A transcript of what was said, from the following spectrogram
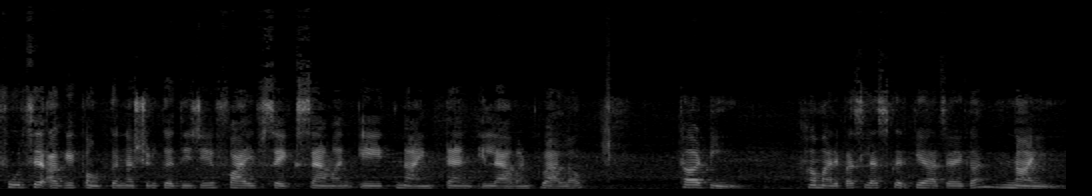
फोर से आगे काउंट करना शुरू कर दीजिए। Five six seven eight nine ten eleven twelve thirteen हमारे पास लेस करके आ जाएगा नाइन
